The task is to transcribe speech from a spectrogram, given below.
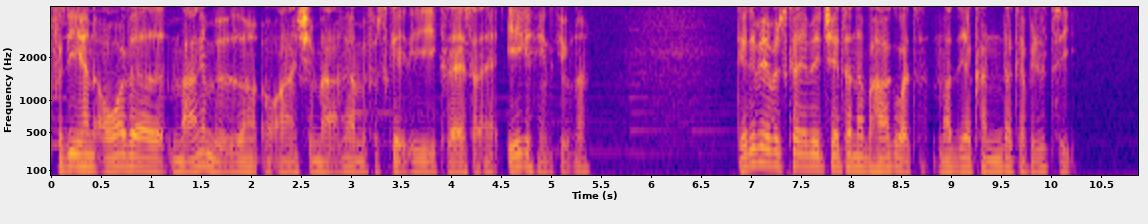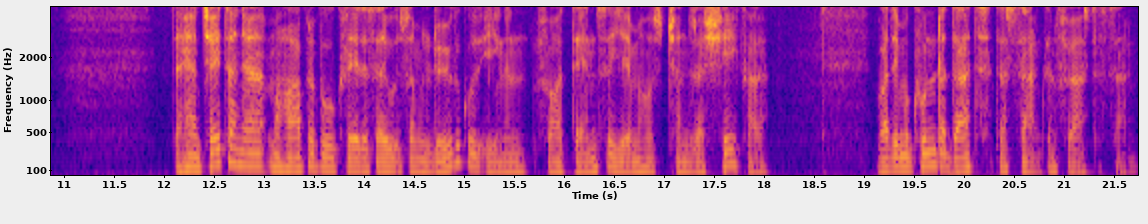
fordi han overværede mange møder og arrangementer med forskellige klasser af ikke-hengivne. Dette bliver beskrevet i Chaitanya Bhagavat, Madhya Kanda kapitel 10. Da herren Chaitanya Mahaprabhu klædte sig ud som lykkegudinden for at danse hjemme hos Chandrasekhar, var det Mukunda Dat, der sang den første sang.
